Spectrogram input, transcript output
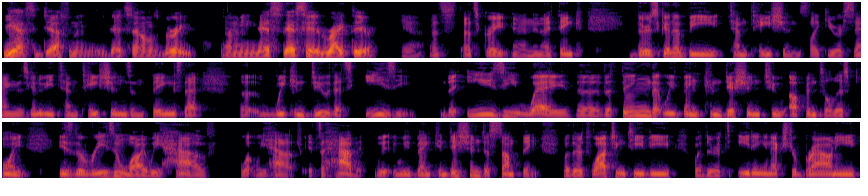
Yes definitely. That sounds great. I mean that's that's it right there yeah, that's that's great, man. And I think there's going to be temptations, like you were saying. There's going to be temptations and things that uh, we can do that's easy. The easy way, the the thing that we've been conditioned to up until this point, is the reason why we have what we have. It's a habit. We, have been conditioned to something, whether it's watching TV, whether it's eating an extra brownie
